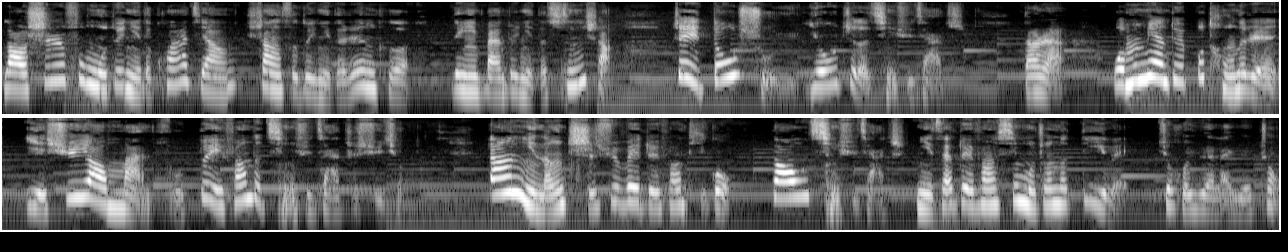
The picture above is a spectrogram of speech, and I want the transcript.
老师、父母对你的夸奖，上司对你的认可，另一半对你的欣赏，这都属于优质的情绪价值。当然，我们面对不同的人，也需要满足对方的情绪价值需求。当你能持续为对方提供高情绪价值，你在对方心目中的地位就会越来越重，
